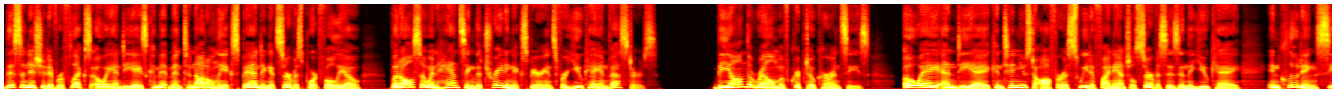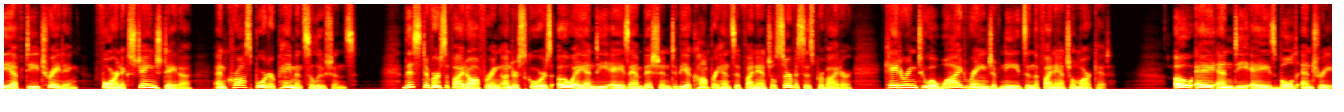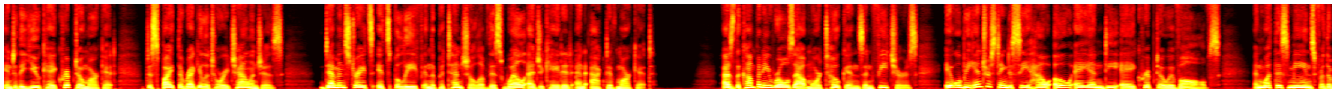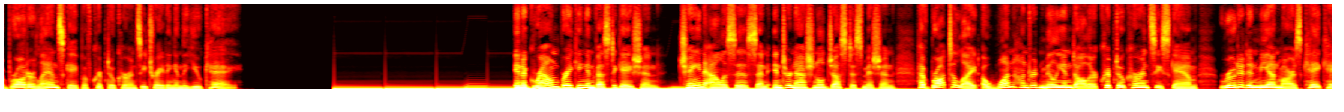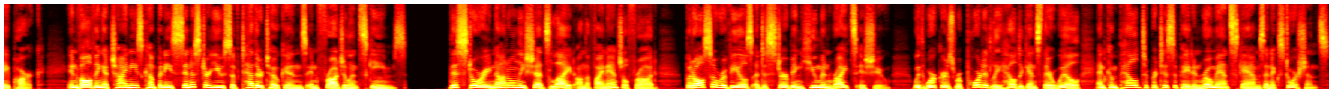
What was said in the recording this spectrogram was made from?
This initiative reflects OANDA's commitment to not only expanding its service portfolio, but also enhancing the trading experience for UK investors. Beyond the realm of cryptocurrencies, OANDA continues to offer a suite of financial services in the UK, including CFD trading, foreign exchange data, and cross border payment solutions. This diversified offering underscores OANDA's ambition to be a comprehensive financial services provider, catering to a wide range of needs in the financial market. OANDA's bold entry into the UK crypto market, despite the regulatory challenges, demonstrates its belief in the potential of this well educated and active market. As the company rolls out more tokens and features, it will be interesting to see how OANDA crypto evolves and what this means for the broader landscape of cryptocurrency trading in the UK. In a groundbreaking investigation, Chainalysis and International Justice Mission have brought to light a $100 million cryptocurrency scam rooted in Myanmar's KK Park, involving a Chinese company's sinister use of Tether tokens in fraudulent schemes. This story not only sheds light on the financial fraud, but also reveals a disturbing human rights issue, with workers reportedly held against their will and compelled to participate in romance scams and extortions.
